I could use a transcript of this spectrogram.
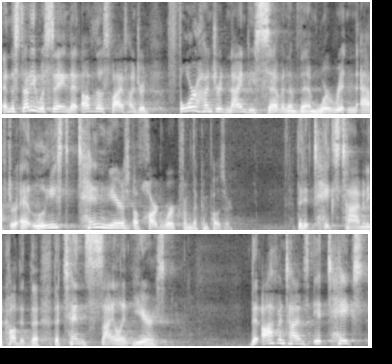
And the study was saying that of those 500, 497 of them were written after at least 10 years of hard work from the composer. That it takes time, and he called it the, the 10 silent years. That oftentimes it takes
